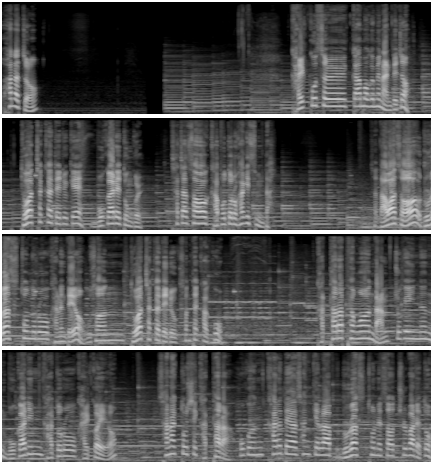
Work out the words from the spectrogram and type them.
화났죠? 갈 곳을 까먹으면 안 되죠? 드와차카 대륙의 모가레 동굴 찾아서 가보도록 하겠습니다. 자, 나와서 루라스톤으로 가는데요. 우선 드와차카 대륙 선택하고 가타라 평원 남쪽에 있는 모가림 가도로 갈 거예요. 산악도시 가타라 혹은 카르데아 산길 앞 루라스톤에서 출발해도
